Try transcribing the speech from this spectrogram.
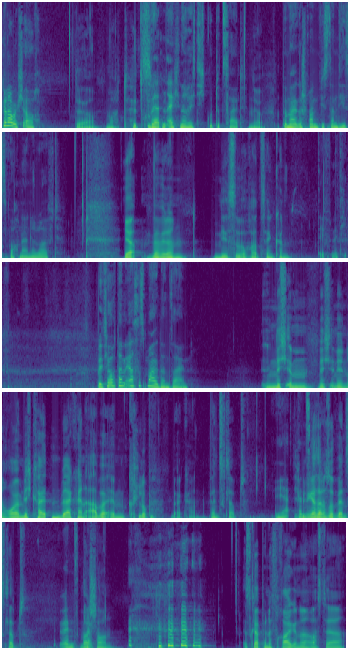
Glaube ich auch. Der macht Hits. Wir hatten echt eine richtig gute Zeit. Ja. Bin mal gespannt, wie es dann dieses Wochenende läuft. ja, werden wir dann nächste Woche erzählen können. Definitiv. Wird ja auch dein erstes Mal dann sein. Nicht, im, nicht in den Räumlichkeiten Berghain, aber im Club Berghain, wenn es klappt. Ja, Ich bin die ganze Zeit noch so, wenn es klappt. wenn's Mal klappt. schauen. es gab ja eine Frage, ne, aus der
